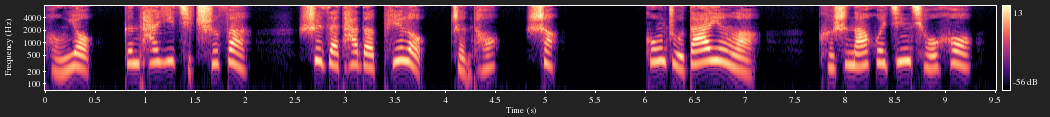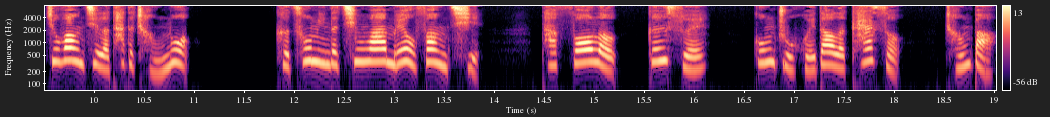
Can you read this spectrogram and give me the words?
朋友跟他一起吃饭，睡在他的 pillow 枕头上。公主答应了，可是拿回金球后就忘记了他的承诺。可聪明的青蛙没有放弃，它 follow 跟随公主回到了 castle 城堡，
